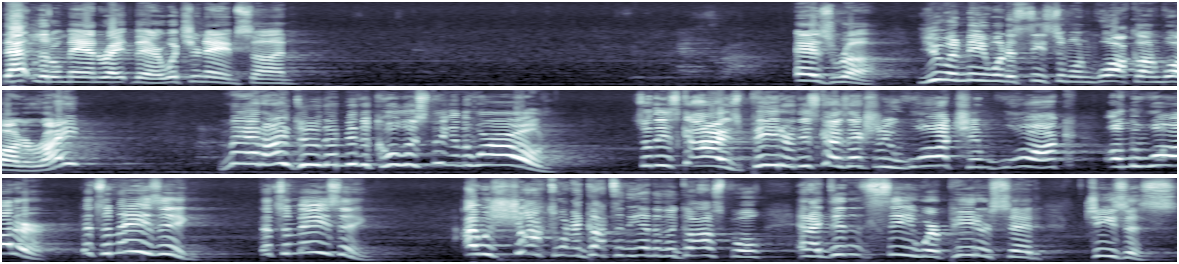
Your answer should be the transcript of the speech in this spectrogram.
that little man right there. What's your name, son? Ezra. Ezra. You and me want to see someone walk on water, right? Man, I do. That'd be the coolest thing in the world. So these guys, Peter, these guys actually watch him walk on the water. That's amazing. That's amazing. I was shocked when I got to the end of the gospel and I didn't see where Peter said, Jesus,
